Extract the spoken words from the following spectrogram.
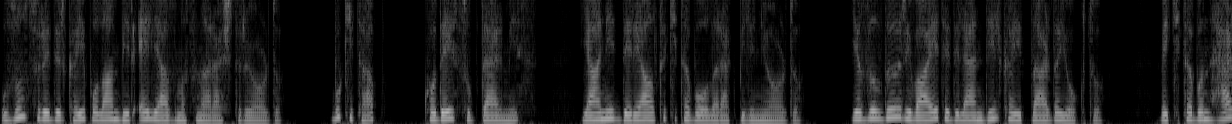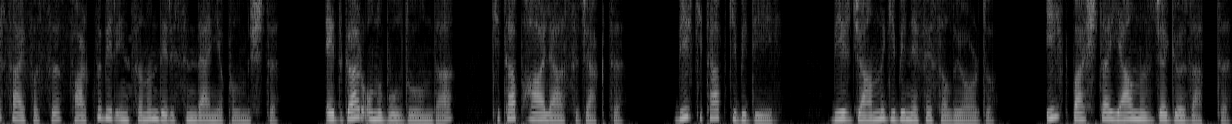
uzun süredir kayıp olan bir el yazmasını araştırıyordu. Bu kitap, Kodey Subdermis, yani Derialtı kitabı olarak biliniyordu. Yazıldığı rivayet edilen dil kayıtlarda yoktu ve kitabın her sayfası farklı bir insanın derisinden yapılmıştı. Edgar onu bulduğunda, kitap hala sıcaktı. Bir kitap gibi değil, bir canlı gibi nefes alıyordu. İlk başta yalnızca göz attı.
